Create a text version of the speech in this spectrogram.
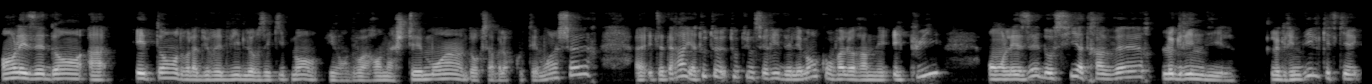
en les aidant à étendre la durée de vie de leurs équipements, ils vont devoir en acheter moins, donc ça va leur coûter moins cher, euh, etc. Il y a toute, toute une série d'éléments qu'on va leur amener. Et puis, on les aide aussi à travers le Green Deal. Le Green Deal, qu'est-ce qui est,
